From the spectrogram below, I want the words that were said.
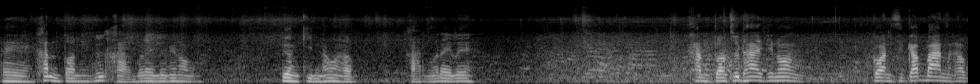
เอ่ขั้นตอนนี้คือขาดบ่ได้เลยพี่น้อง เรื่องกินเท่านั้นครับ ขาดบ่ได้เลยขั้นตอนสุดท้ายพี่น้อง ก่อนสิกลับบ้านนะครับ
